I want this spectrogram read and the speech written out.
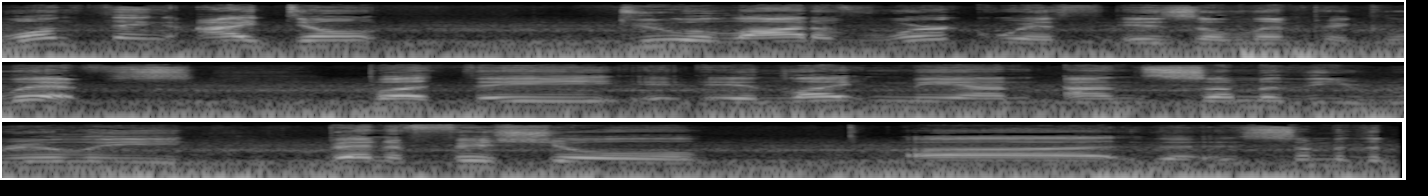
One thing I don't do a lot of work with is Olympic lifts, but they enlightened me on, on some of the really beneficial, uh, the, some of the,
